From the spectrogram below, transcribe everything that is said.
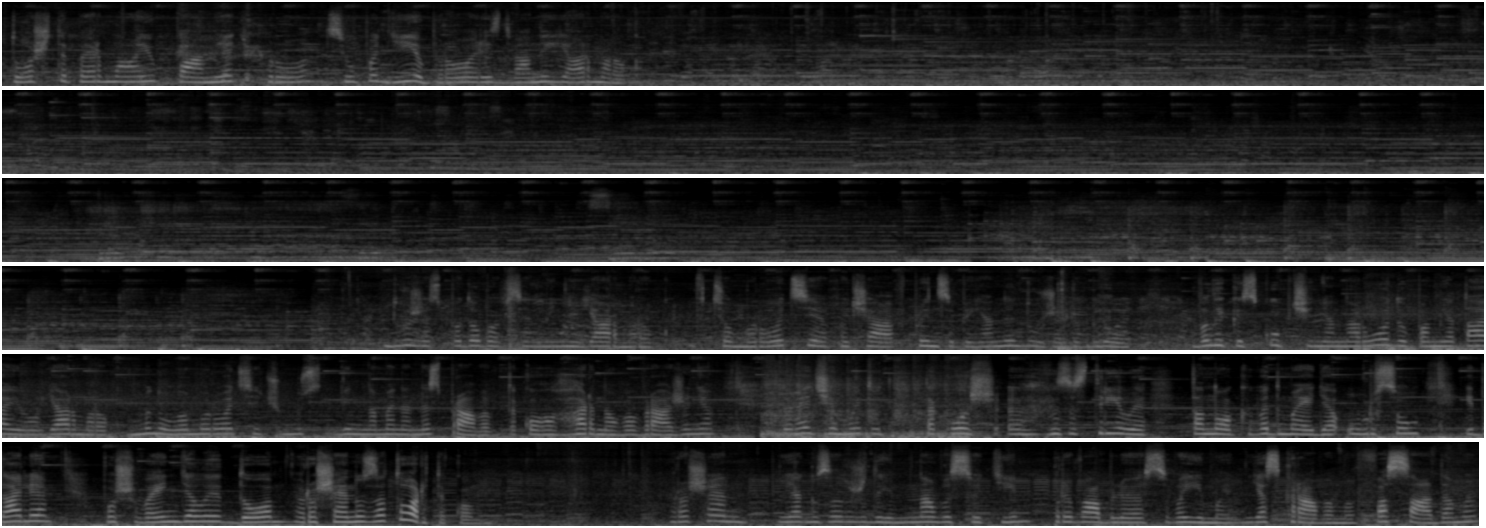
Тож тепер маю пам'ять про цю подію, про різдвяний ярмарок. Дуже сподобався мені ярмарок в цьому році. Хоча, в принципі, я не дуже люблю велике скупчення народу. Пам'ятаю ярмарок в минулому році. Чомусь він на мене не справив такого гарного враження. До речі, ми тут також е, зустріли танок ведмедя Урсул і далі пошвендяли до Рошену за тортиком. Рошен, як завжди, на висоті приваблює своїми яскравими фасадами.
